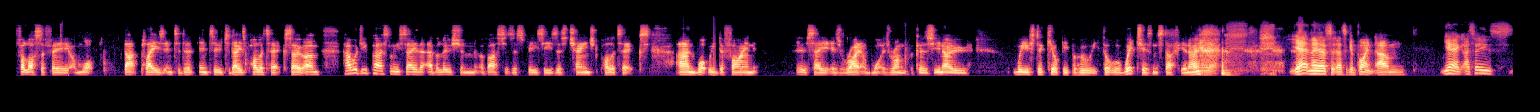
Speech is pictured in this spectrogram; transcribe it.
philosophy and what that plays into the, into today's politics. So, um, how would you personally say the evolution of us as a species has changed politics and what we define, uh, say, is right and what is wrong? Because you know we used to kill people who we thought were witches and stuff, you know. yeah. yeah, no, that's that's a good point. Um, yeah, I suppose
